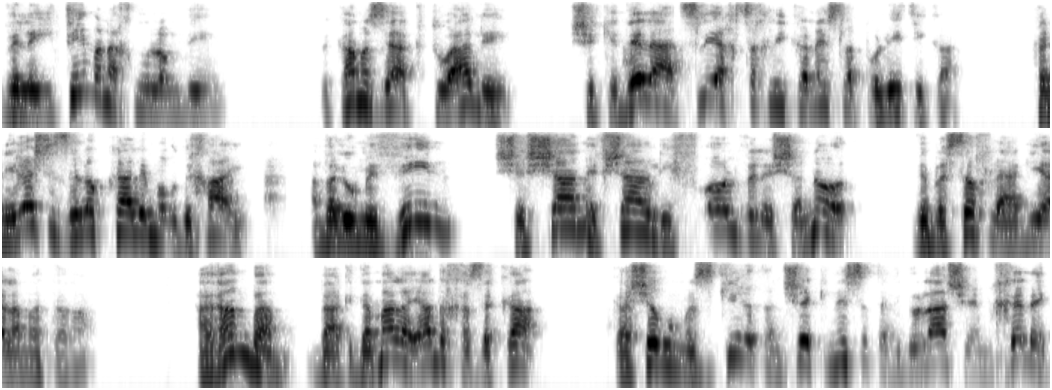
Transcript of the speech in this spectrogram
ולעיתים אנחנו לומדים, וכמה זה אקטואלי, שכדי להצליח צריך להיכנס לפוליטיקה. כנראה שזה לא קל למרדכי, אבל הוא מבין ששם אפשר לפעול ולשנות, ובסוף להגיע למטרה. הרמב"ם, בהקדמה ליד החזקה, כאשר הוא מזכיר את אנשי כנסת הגדולה שהם חלק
